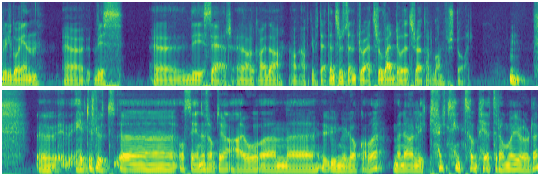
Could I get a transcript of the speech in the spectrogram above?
vil gå inn uh, hvis uh, de ser uh, Al Qaida-aktivitet. Den trusselen tror jeg er troverdig, og det tror jeg Taliban forstår. Mm. Helt til slutt, å se inn i framtida er jo en umulig oppgave, men jeg har likevel tenkt å be dere om å gjøre det.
